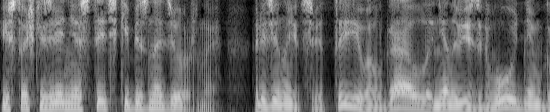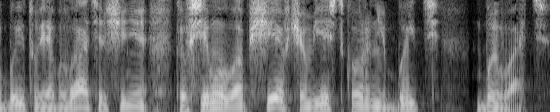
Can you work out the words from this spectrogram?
и с точки зрения эстетики безнадежны ледяные цветы, Волгалла, ненависть к будням, к быту и обывательщине, ко всему вообще, в чем есть корни быть, бывать.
